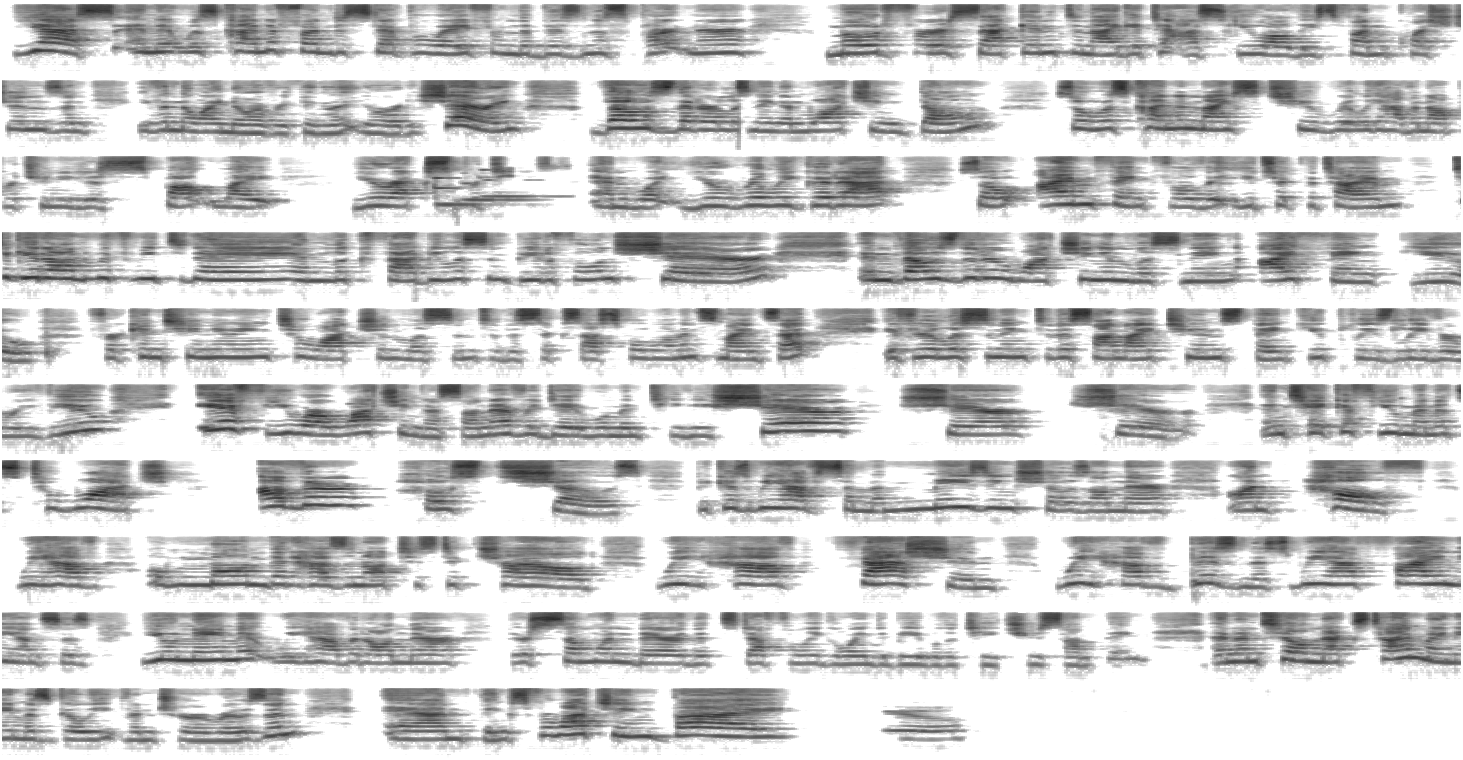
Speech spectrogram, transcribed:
Yes. And it was kind of fun to step away from the business partner mode for a second and I get to ask you all these fun questions. And even though I know everything that you're already sharing, those that are listening and watching don't. So it was kind of nice to really have an opportunity to spotlight your expertise and what you're really good at. So I'm thankful that you took the time to get on with me today and look fabulous and beautiful and share. And those that are watching and listening, I thank you for continuing to watch and listen to the Successful Woman's Mindset. If you're listening to this on iTunes, thank you. Please leave a review. If you are watching us on Everyday Woman TV, share, share, share, and take a few minutes to watch other host shows because we have some amazing shows on there on health. We have a mom that has an autistic child. We have fashion. We have business. We have finances. You name it, we have it on there. There's someone there that's definitely going to be able to teach you something. And until next time, my name is Galit Ventura Rosen, and thanks for watching. Bye. Thank you.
